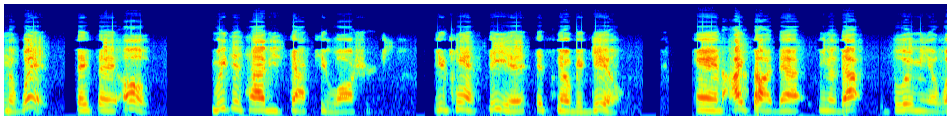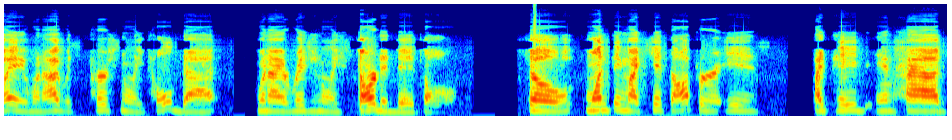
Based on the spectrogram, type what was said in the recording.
and the width? They say, oh, we just have you stack two washers. You can't see it. It's no big deal. And I thought that, you know, that blew me away when I was personally told that when I originally started this all. So one thing my kits offer is I paid and had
